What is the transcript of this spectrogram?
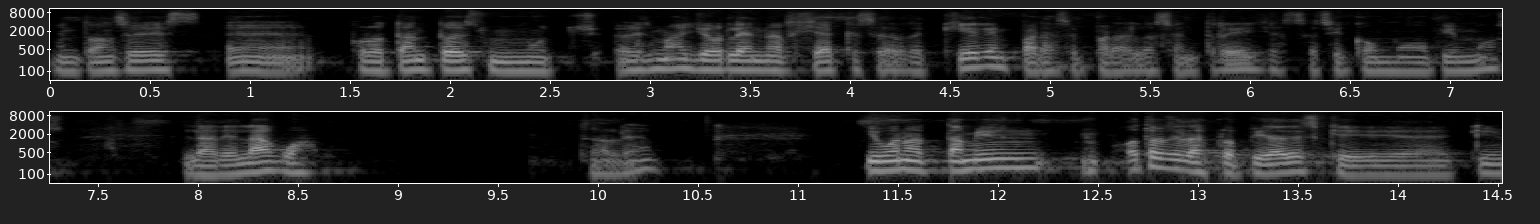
Entonces, eh, por lo tanto, es, mucho, es mayor la energía que se requiere para separarlas entre ellas, así como vimos la del agua. ¿Sale? Y bueno, también otra de las propiedades que aquí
